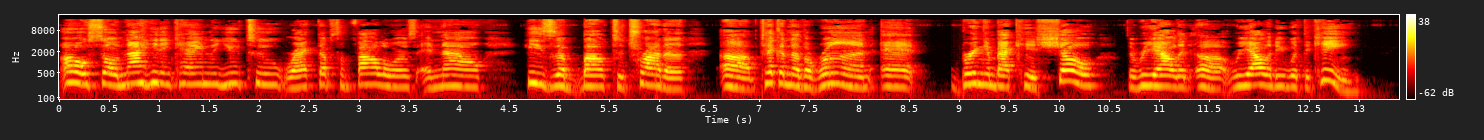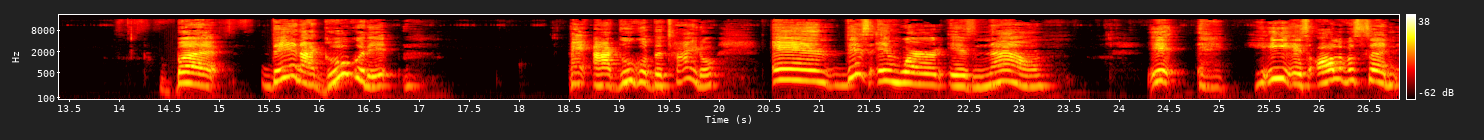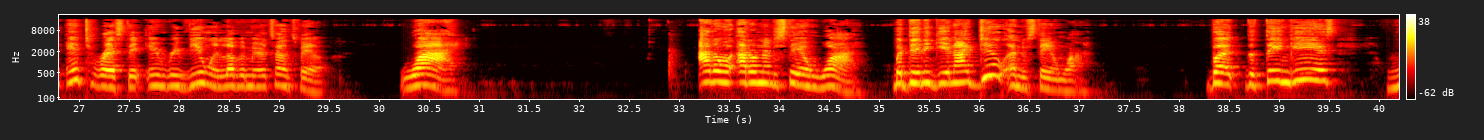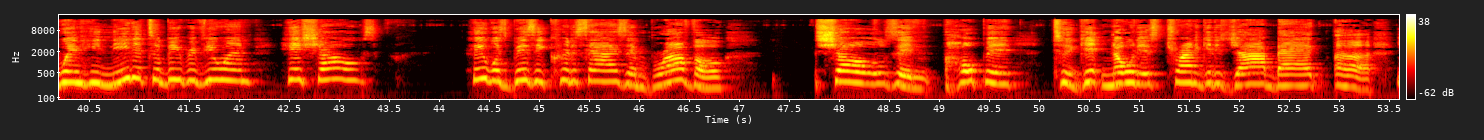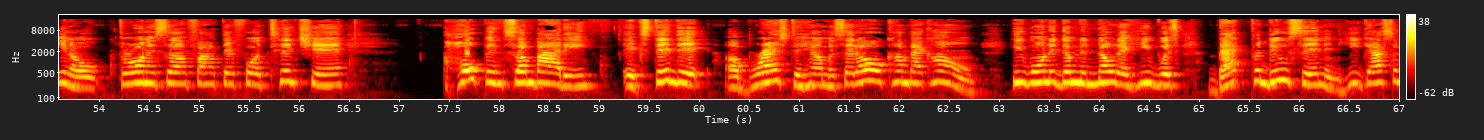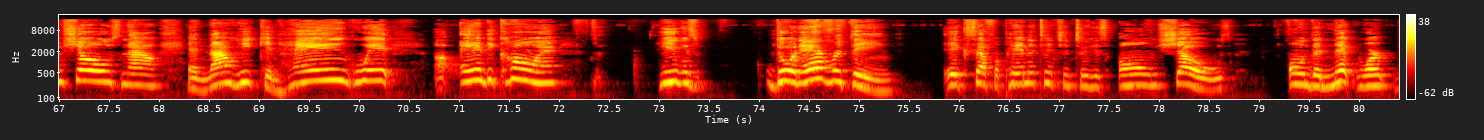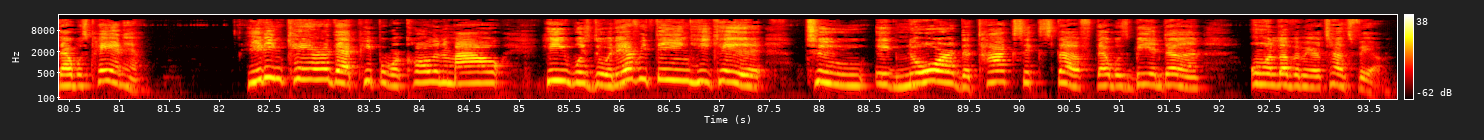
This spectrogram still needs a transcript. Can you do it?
oh, so now he didn't came to YouTube, racked up some followers, and now he's about to try to uh, take another run at bringing back his show, the reality, uh, reality with the king. But then I Googled it and I Googled the title and this N word is now, it, he is all of a sudden interested in reviewing Love and Huntsville. Why? I don't I don't understand why. But then again, I do understand why. But the thing is, when he needed to be reviewing his shows, he was busy criticizing Bravo shows and hoping to get noticed, trying to get his job back, uh, you know, throwing himself out there for attention, hoping somebody extended a branch to him and said, Oh, come back home. He wanted them to know that he was back producing and he got some shows now and now he can hang with uh, Andy Cohen. He was doing everything except for paying attention to his own shows on the network that was paying him. He didn't care that people were calling him out. He was doing everything he could to ignore the toxic stuff that was being done on Love and Marriage Huntsville.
